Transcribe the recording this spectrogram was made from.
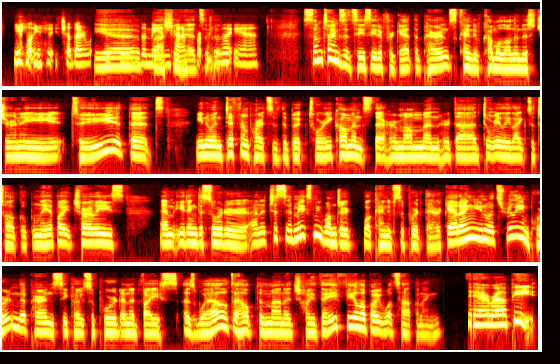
yelling at each other. Yeah, the, the main kind of of it. Yeah. Sometimes it's easy to forget the parents kind of come along in this journey too. That you know, in different parts of the book, Tori comments that her mum and her dad don't really like to talk openly about Charlie's um, eating disorder. And it just it makes me wonder what kind of support they're getting. You know, it's really important that parents seek out support and advice as well to help them manage how they feel about what's happening. Therapy.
